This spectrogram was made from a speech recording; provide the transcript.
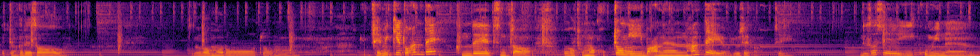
하여튼 그래서 여러모로 좀, 좀 재밌기도 한데 근데 진짜 어, 정말 걱정이 많은 한때예요 요새가 이제 근데 사실 이 고민은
